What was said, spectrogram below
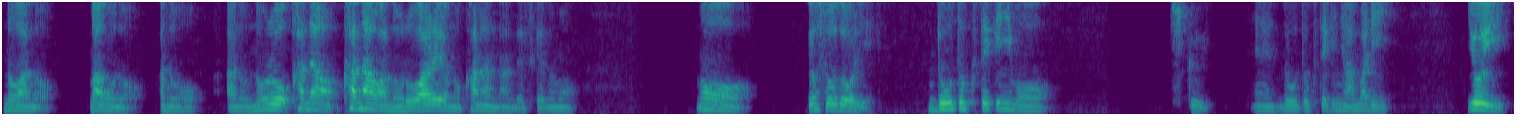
ノアの孫の、あの、あの、呪、カナ、カナは呪われよのカナンなんですけども、もう、予想通り、道徳的にも低い。え道徳的にはあまり良い、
